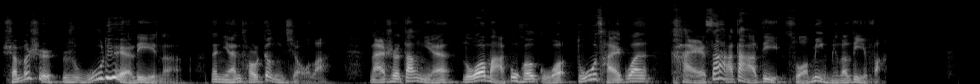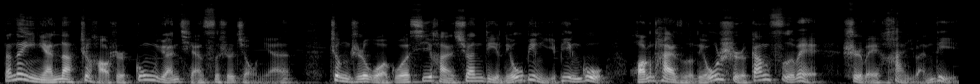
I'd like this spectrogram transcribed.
什么是儒略历呢？那年头更久了，乃是当年罗马共和国独裁官凯撒大帝所命名的历法。那那一年呢，正好是公元前四十九年，正值我国西汉宣帝刘病已病故，皇太子刘氏刚嗣位，是为汉元帝，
